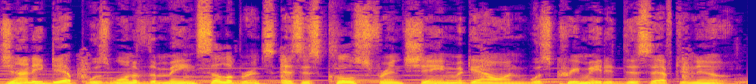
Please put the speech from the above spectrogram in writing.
Johnny Depp was one of the main celebrants as his close friend Shane MacGowan was cremated this afternoon.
